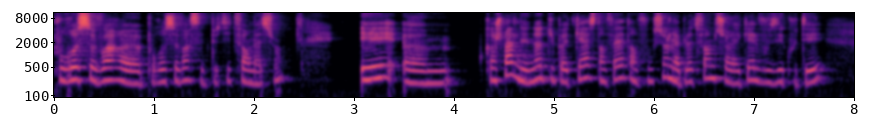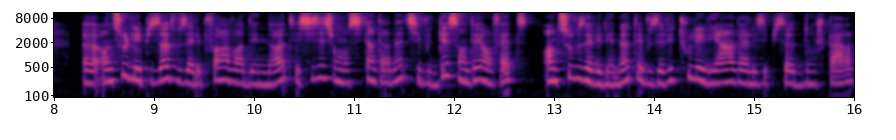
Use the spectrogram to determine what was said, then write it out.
pour, recevoir, pour recevoir cette petite formation. Et quand je parle des notes du podcast, en fait, en fonction de la plateforme sur laquelle vous écoutez, euh, en dessous de l'épisode, vous allez pouvoir avoir des notes. Et si c'est sur mon site internet, si vous descendez en fait, en dessous vous avez les notes et vous avez tous les liens vers les épisodes dont je parle,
